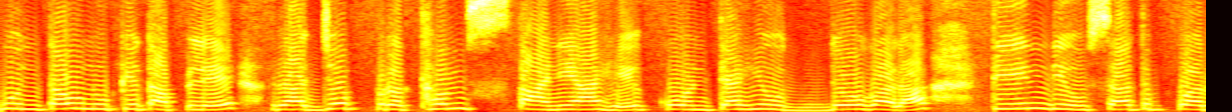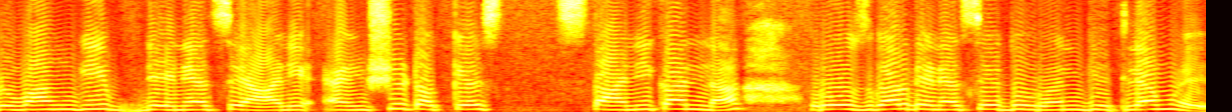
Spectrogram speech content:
गुंतवणुकीत आपले राज्य प्रथम स्थानी आहे. कोणत्याही उद्योगाला तीन दिवसात परवानगी देण्याचे आणि ऐंशी टक्के स्थानिकांना रोजगार देण्याचे धोरण घेतल्यामुळे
